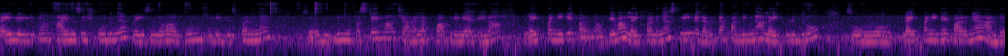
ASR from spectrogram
லைவில் இருக்கேன் ஹாய் மெசேஜ் போடுங்க. ப்ரைஸ் என்னவாக இருக்கும்னு சொல்லி கெஸ் பண்ணுங்கள் ஸோ நீங்கள் ஃபஸ்ட் டைமாக சேனலை பார்க்குறீங்க அப்படின்னா லைக் பண்ணிகிட்டே பாருங்கள் ஓகேவா லைக் பண்ணுங்கள் ஸ்க்ரீனில் டபுள் டேப் பண்ணிங்கன்னா லைக் விழுந்துடும் ஸோ லைக் பண்ணிகிட்டே பாருங்கள் அண்டு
